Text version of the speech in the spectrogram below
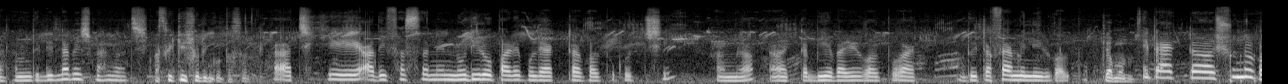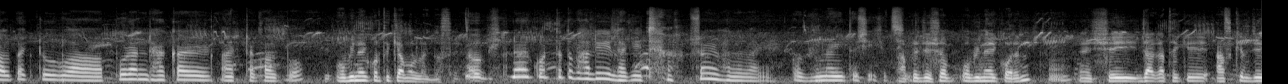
আলহামদুলিল্লাহ বেশ ভালো আছি। আজকে কি শুটিং করতেছেন? আজকে আদিফ হাসানের নদীর ওপারে বলে একটা গল্প করছি আমরা। একটা বিয়ে বাড়ির গল্প এক দুইটা ফ্যামিলির গল্প। কেমন? এটা একটা সুন্দর গল্প একটু পুরান ঢাকার একটা গল্প। অভিনয় করতে কেমন লাগতেছে? অভিনয় করতে তো ভালোই লাগে এটা সবসময় ভালো লাগে। অভিনয় তো শিখেছি। আপনি যেসব অভিনয় করেন সেই জায়গা থেকে আজকের যে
